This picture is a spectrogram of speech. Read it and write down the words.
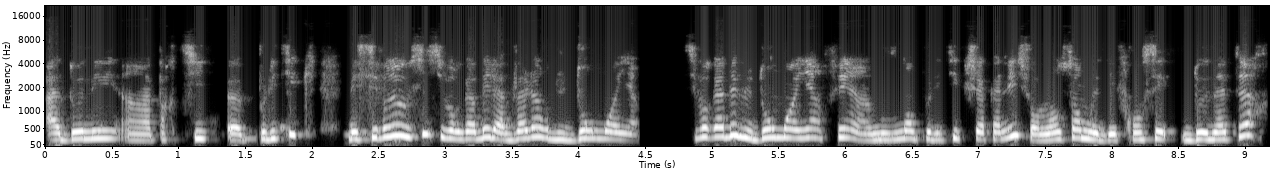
à donner à un parti euh, politique, mais c'est vrai aussi si vous regardez la valeur du don moyen. Si vous regardez le don moyen fait à un mouvement politique chaque année sur l'ensemble des Français donateurs,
